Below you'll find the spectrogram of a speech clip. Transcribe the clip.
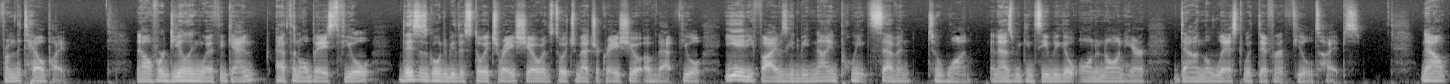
from the tailpipe. Now, if we're dealing with, again, ethanol-based fuel, this is going to be the Stoich ratio or the stoichiometric ratio of that fuel. E85 is going to be 9.7 to 1. And as we can see, we go on and on here down the list with different fuel types. Now,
